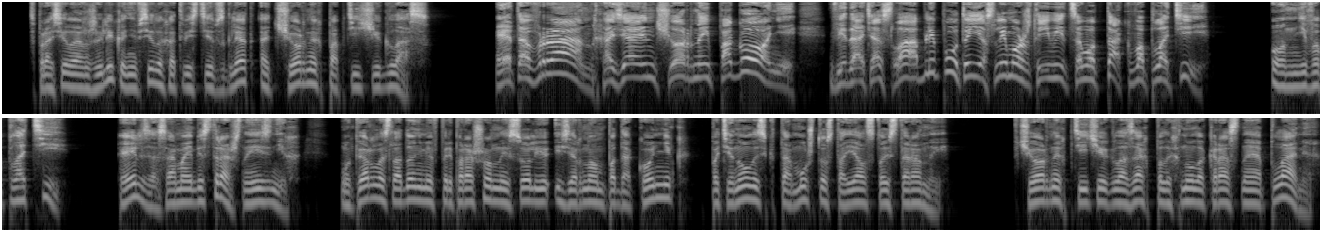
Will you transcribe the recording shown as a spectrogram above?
— спросила Анжелика, не в силах отвести взгляд от черных по птичьих глаз. «Это Вран, хозяин черной погони. Видать, ослабли путы, если может явиться вот так воплоти. «Он не воплоти!» Эльза, самая бесстрашная из них, уперлась ладонями в припорошенный солью и зерном подоконник, потянулась к тому, что стоял с той стороны. В черных птичьих глазах полыхнуло красное пламя,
